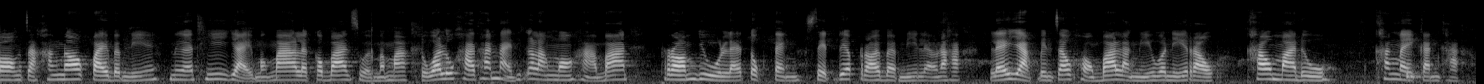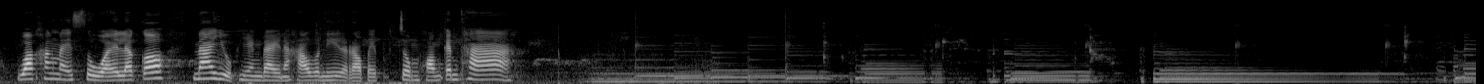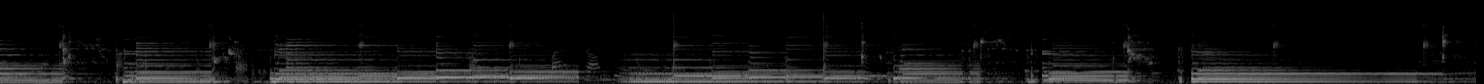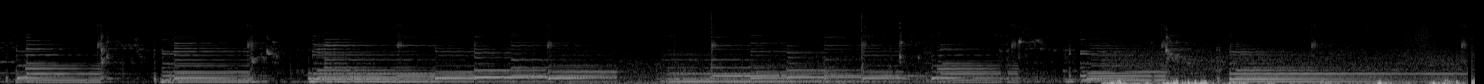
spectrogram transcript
มองจากข้างนอกไปแบบนี้เนื้อที่ใหญ่มากๆ แล้วก็บ้านสวยมากๆ หรือว่าลูกค้าท่านไหนที่กำลังมองหาบ้านพร้อมอยู่และตกแต่งเสร็จเรียบร้อยแบบนี้แล้วนะคะ และอยากเป็นเจ้าของบ้านหลังนี้ วันนี้เราเข้ามาดูข้างในกันค่ะ ว่าข้างในสวยแล้วก็น่าอยู่เพียงใดนะคะ วันนี้เดี๋ยวเราไปชมพร้อมกันค่ะ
